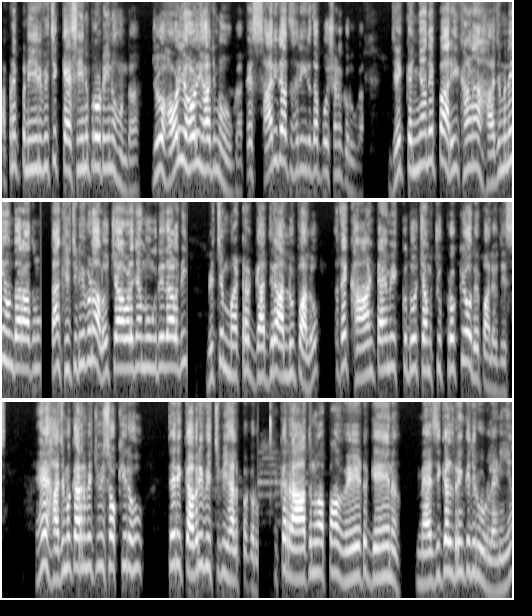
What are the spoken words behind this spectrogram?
ਆਪਣੇ ਪਨੀਰ ਵਿੱਚ ਕੈਸੀਨ ਪ੍ਰੋਟੀਨ ਹੁੰਦਾ ਜੋ ਹੌਲੀ-ਹੌਲੀ ਹਜਮ ਹੋਊਗਾ ਤੇ ਸਾਰੀ ਰਾਤ ਸਰੀਰ ਦਾ ਪੋਸ਼ਣ ਕਰੂਗਾ। ਜੇ ਕਈਆਂ ਦੇ ਭਾਰੀ ਖਾਣਾ ਹਜਮ ਨਹੀਂ ਹੁੰਦਾ ਰਾਤ ਨੂੰ, ਤਾਂ ਖਿਚੜੀ ਬਣਾ ਲਓ, ਚਾਵਲ ਜਾਂ ਮੂੰਗ ਦੇ ਦਾਲ ਦੀ। ਵਿੱਚ ਮਟਰ, ਗਾਜਰ, ਆਲੂ ਪਾ ਲਓ। ਅਤੇ ਖਾਣ ਟਾਈਮ ਇੱਕ ਦੋ ਚਮਚ ਉੱਪਰੋਂ ਘਿਓ ਦੇ ਪਾ ਲਿਓ ਦੇਸੀ। ਇਹ ਹਜਮ ਕਰਨ ਵਿੱਚ ਵੀ ਸੌਖੀ ਰਹੂ ਤੇ ਰਿਕਵਰੀ ਵਿੱਚ ਵੀ ਹੈਲਪ ਕਰੂ। ਇੱਕ ਰਾਤ ਨੂੰ ਆਪਾਂ weight gain ਮੈਜੀਕਲ ਡਰਿੰਕ ਜ਼ਰੂਰ ਲੈਣੀ ਆ।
